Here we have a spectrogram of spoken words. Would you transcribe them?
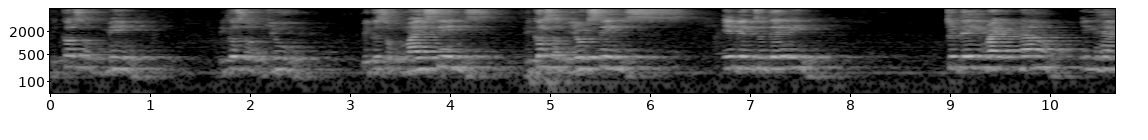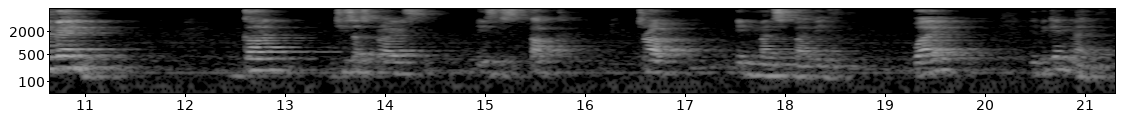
because of me, because of you, because of my sins, because of your sins, even today, today, right now, in heaven, God, Jesus Christ, is stuck, trapped in man's body. Why? He became man.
